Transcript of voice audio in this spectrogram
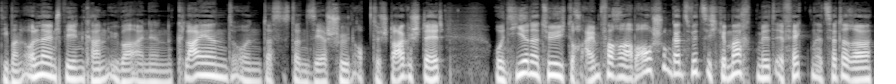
die man online spielen kann über einen Client und das ist dann sehr schön optisch dargestellt. Und hier natürlich doch einfacher, aber auch schon ganz witzig gemacht mit Effekten etc.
